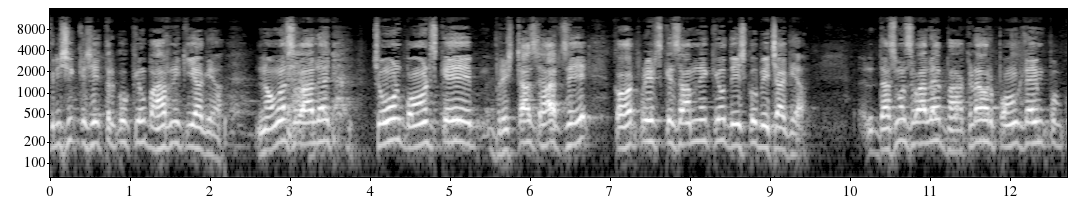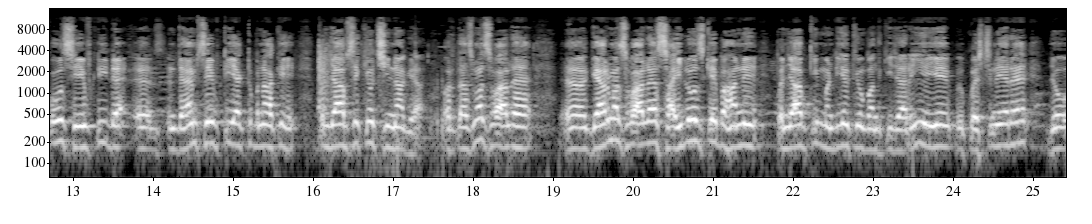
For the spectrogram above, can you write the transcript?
کریشک کے شیطر کو کیوں باہر نہیں کیا گیا؟ نواں سوال ہے، چون بانڈز کے بھرشٹاچار سے کارپریٹس کے سامنے کیوں دیش کو بیچا گیا؟ دسواں سوال ہے، بھاکڑا اور پونگ ڈیم کو سیفٹی ڈیم سیفٹی ایکٹ بنا کے پنجاب سے کیوں چھینا گیا؟ اور دسواں سوال ہے، گیارہواں سوال ہے سائلوز کے بہانے پنجاب کی منڈیاں کیوں بند کی جا رہی ہیں؟ یہ کوشچنئر ہے جو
